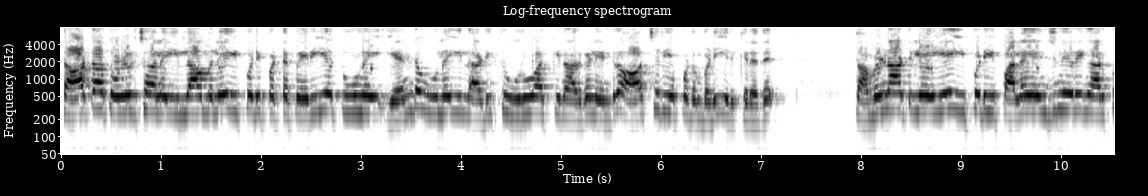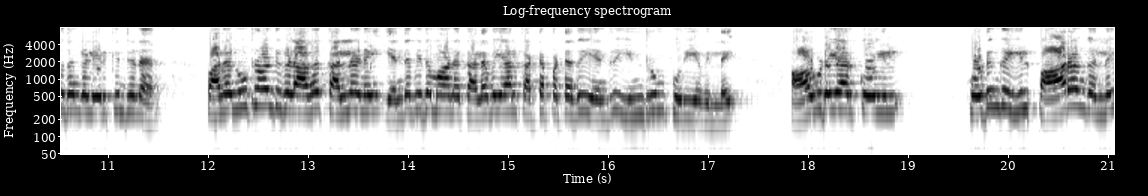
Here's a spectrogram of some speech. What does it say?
டாடா தொழிற்சாலை இல்லாமலே இப்படிப்பட்ட பெரிய தூணை எந்த உலையில் அடித்து உருவாக்கினார்கள் என்று ஆச்சரியப்படும்படி இருக்கிறது. தமிழ்நாட்டிலேயே இப்படி பல என்ஜினியரிங் அற்புதங்கள் இருக்கின்றன. பல நூற்றாண்டுகளாக கல்லணை எந்தவிதமான கலவையால் கட்டப்பட்டது என்று இன்றும் புரியவில்லை. ஆவுடையார் கோயில் கொடுங்கையில் பாறாங்கல்லை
